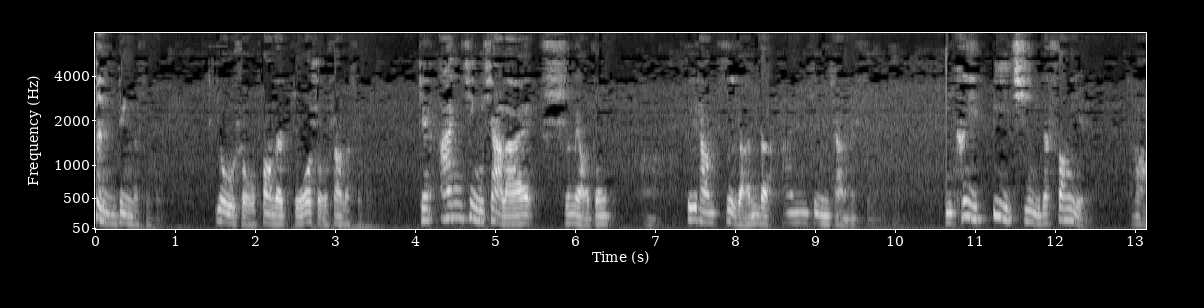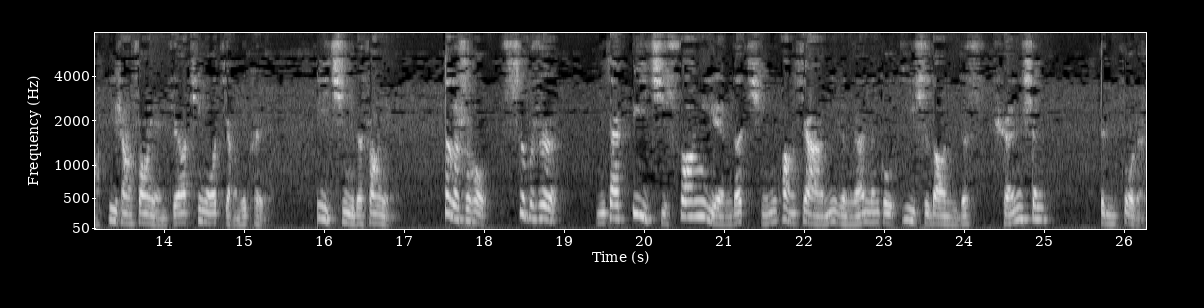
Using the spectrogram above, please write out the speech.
镇定的时候，右手放在左手上的时候，先安静下来十秒钟啊，非常自然的安静下来十秒钟。你可以闭起你的双眼啊，闭上双眼，只要听我讲就可以了。闭起你的双眼，这个时候是不是你在闭起双眼的情况下，你仍然能够意识到你的全身正坐在这，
